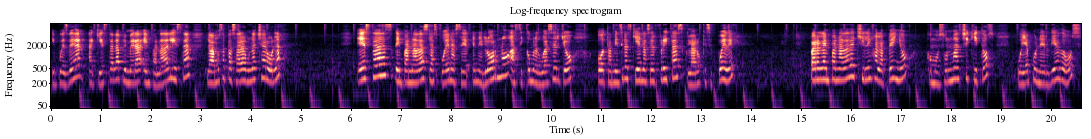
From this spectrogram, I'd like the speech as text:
Y pues vean, aquí está la primera empanada lista. La vamos a pasar a una charola. Estas empanadas las pueden hacer en el horno, así como las voy a hacer yo. O también si las quieren hacer fritas, claro que se puede. Para la empanada de chile jalapeño, como son más chiquitos, voy a poner de a dos.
